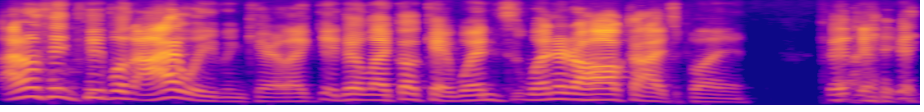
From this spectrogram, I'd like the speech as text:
I don't think people in Iowa even care. Like they're like, okay, when's when are the Hawkeyes playing?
